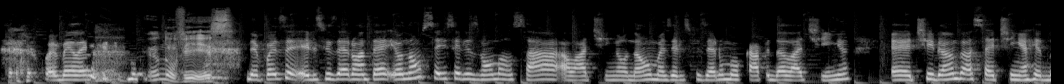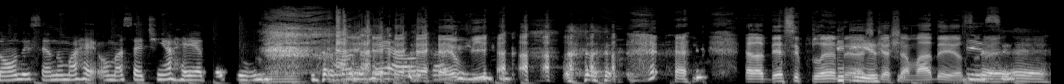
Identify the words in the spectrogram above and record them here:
foi bem legal. Eu não vi isso. Depois eles fizeram até, eu não sei se eles vão lançar a latinha ou não, mas eles fizeram um mocap da latinha é, tirando a setinha redonda e sendo uma, re, uma setinha reta, assim. real, é, eu vi. Ela desce plana, Isso. acho que a chamada é essa. Isso. É,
